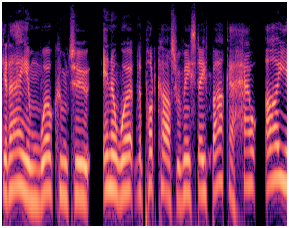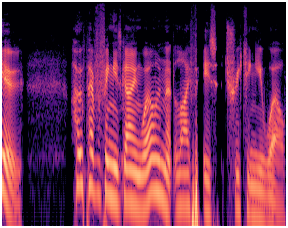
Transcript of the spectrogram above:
G'day and welcome to Inner Work, the podcast with me, Steve Barker. How are you? Hope everything is going well and that life is treating you well.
